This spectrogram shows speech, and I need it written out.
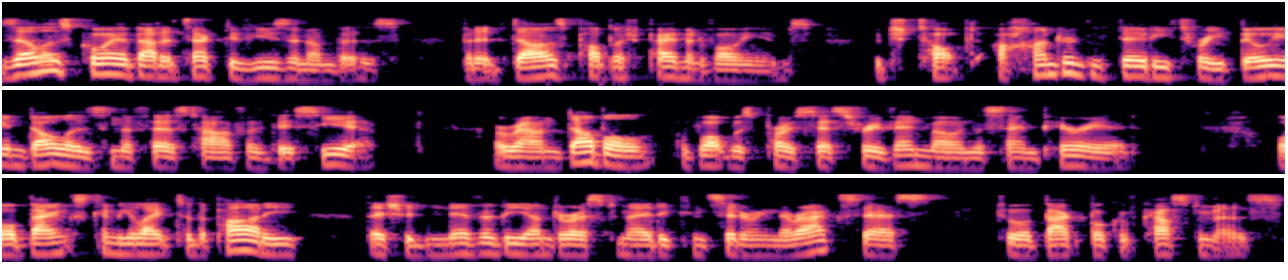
Zelle is coy about its active user numbers, but it does publish payment volumes, which topped $133 billion in the first half of this year, around double of what was processed through Venmo in the same period. While banks can be late to the party, they should never be underestimated considering their access to a backbook of customers.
